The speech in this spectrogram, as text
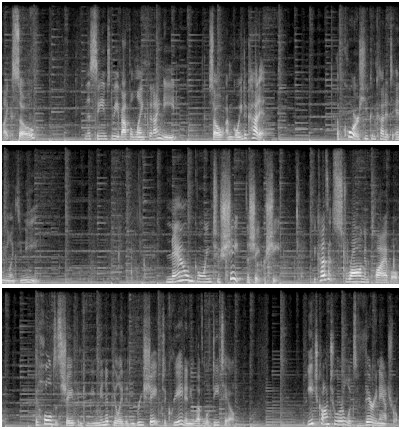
like so. And this seems to be about the length that I need. So I'm going to cut it. Of course, you can cut it to any length you need. Now I'm going to shape the shaper sheet. Because it's strong and pliable, it holds its shape and can be manipulated and reshaped to create any level of detail. Each contour looks very natural.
